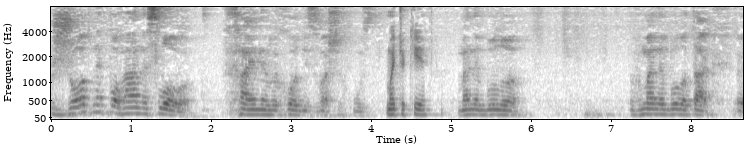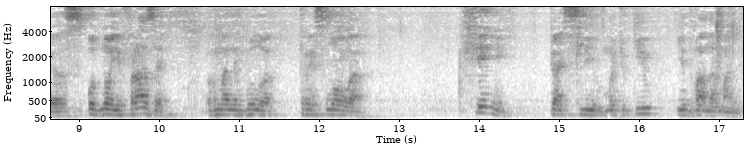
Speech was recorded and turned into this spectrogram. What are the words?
Жодне погане слово хай не виходить з ваших уст. Матюки. В мене було, в мене було так, е, з одної фрази, в мене було три слова фені, п'ять слів матюків і два нормальних.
